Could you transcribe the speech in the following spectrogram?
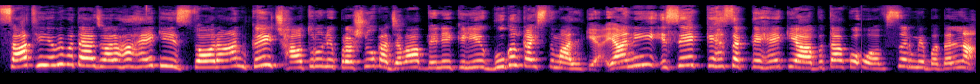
साथ ही यह भी बताया जा रहा है कि इस दौरान कई छात्रों ने प्रश्नों का जवाब देने के लिए गूगल का इस्तेमाल किया। यानी इसे कह सकते हैं कि आपदा को अवसर में बदलना।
